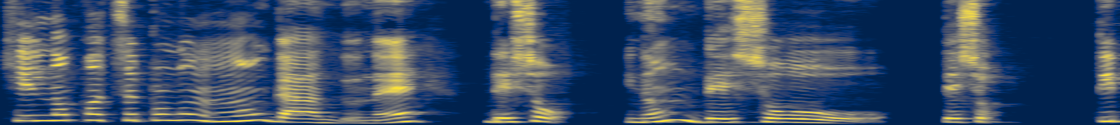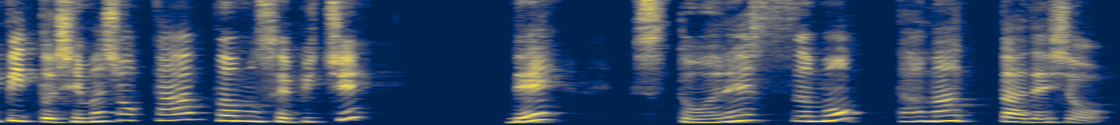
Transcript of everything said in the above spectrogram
que ele não pode ser prolongado, né? Deixou, não deixou, deixou. Repito, shimashou ka? Vamos repetir? De stress mo tamatta desho?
